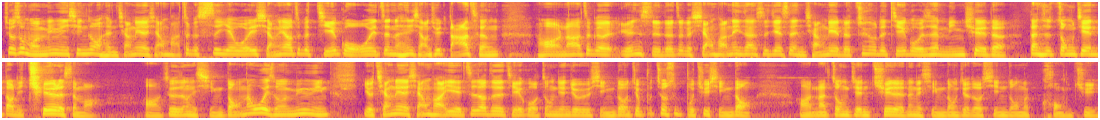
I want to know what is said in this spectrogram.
就是我们明明心中很强烈的想法，这个事业我也想要，这个结果我也真的很想去达成。然后，那这个原始的这个想法，内在世界是很强烈的，最后的结果也是很明确的，但是中间到底缺了什么？哦，就是那个行动。那为什么明明有强烈的想法，也知道这个结果，中间就有行动，就不就是不去行动？好，那中间缺的那个行动，叫做心中的恐惧。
